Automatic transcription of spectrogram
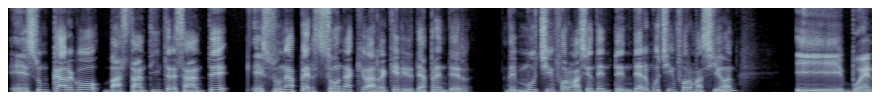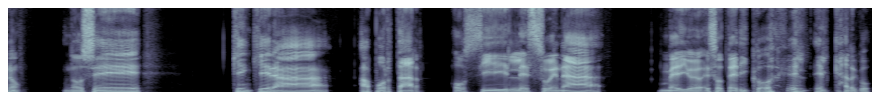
Es un cargo bastante interesante. Es una persona que va a requerir de aprender de mucha información, de entender mucha información. Y bueno, no sé quién quiera aportar o si les suena medio esotérico el, cargo.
